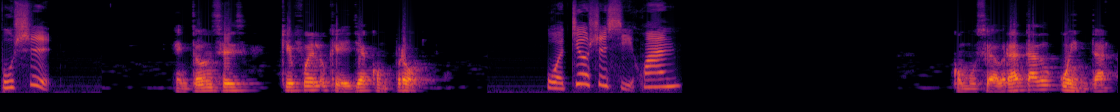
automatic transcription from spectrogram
不是， Entonces, ¿qué fue lo que ella compró? 我就是喜欢。 Como se habrá dado cuenta,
